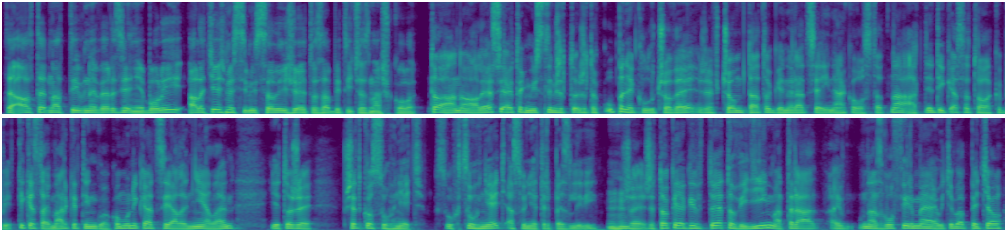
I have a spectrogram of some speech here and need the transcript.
tie alternatívne verzie neboli, ale tiež sme si mysleli, že je to zabitý čas na škole. To áno, ale ja si aj tak myslím, že to, že to je úplne kľúčové, že v čom táto generácia je iná ako ostatná a netýka sa to akoby, týka sa aj marketingu a komunikácie, ale nie len, je to, že všetko sú hneď. Sú, chcú hneď a sú netrpezliví. Mm-hmm. Že, že to, keď to ja to vidím a teda aj u nás vo firme, aj u teba Peťo,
